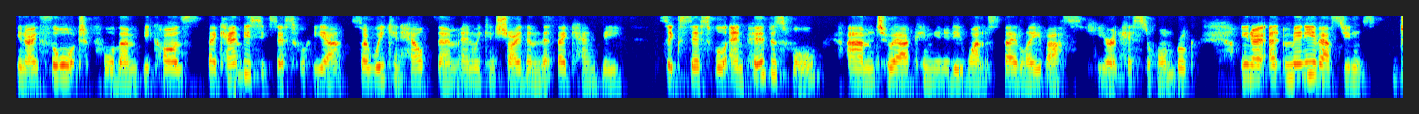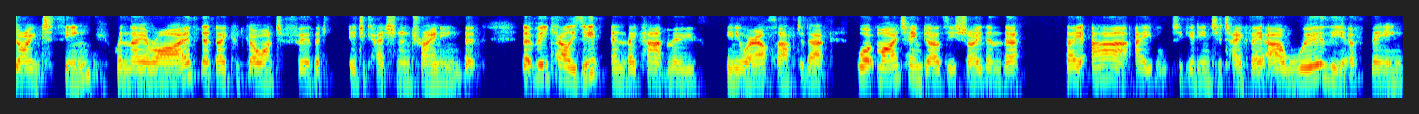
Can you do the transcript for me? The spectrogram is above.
you know thought for them because they can be successful here so we can help them and we can show them that they can be successful and purposeful um, to our community once they leave us here at Hester Hornbrook. You know, many of our students don't think when they arrive that they could go on to further education and training, that, that VCAL is it and they can't move anywhere else after that. What my team does is show them that they are able to get into TAFE. They are worthy of being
